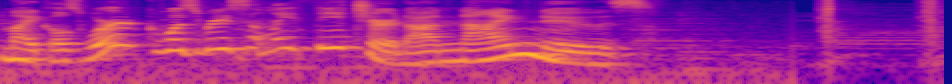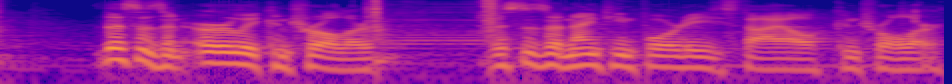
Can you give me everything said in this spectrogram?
Michael's work was recently featured on 9 News. This is an early controller. This is a 1940s style controller.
